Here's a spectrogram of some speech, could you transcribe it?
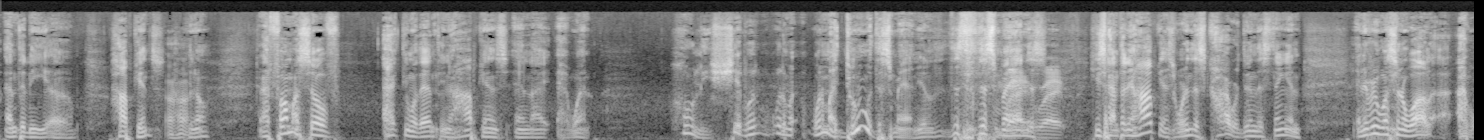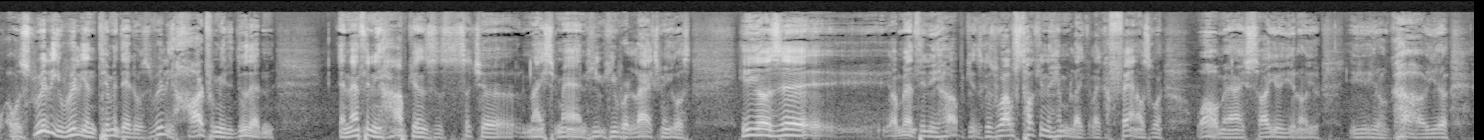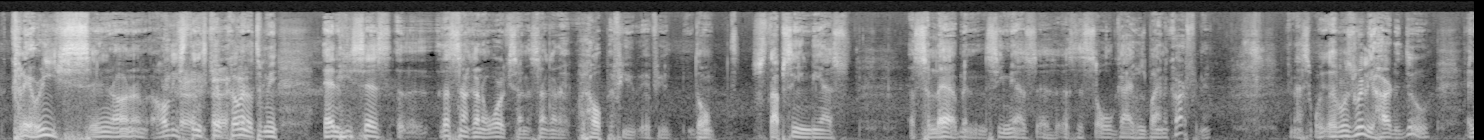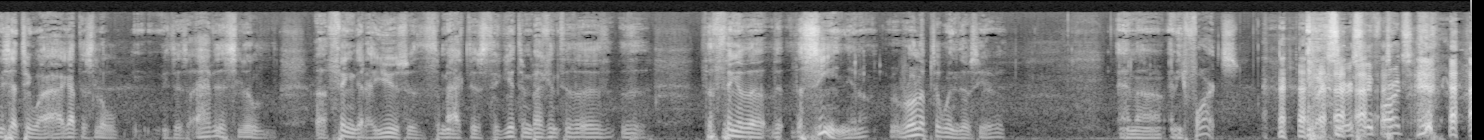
Anthony uh, Hopkins. You know, and I found myself acting with Anthony Hopkins, and I, I went, "Holy shit! What, what am I? What am I doing with this man? You know, this this man Right, is right. he's Anthony Hopkins. We're in this car. We're doing this thing, and and every once in a while, I, I was really really intimidated. It was really hard for me to do that. And, and Anthony Hopkins is such a nice man. He he relaxed me. He goes, he goes. Uh, I'm Anthony Hopkins because I was talking to him like like a fan. I was going, "Wow, man! I saw you. You know, you you, you know, God, you know, Clarice. And, you know, all these things kept coming up to me." And he says, uh, "That's not going to work, son. It's not going to help if you if you don't stop seeing me as a celeb and see me as, as, as this old guy who's buying a car from you." And I said, well, "It was really hard to do." And he said, "Too, I I got this little." He says, "I have this little uh, thing that I use with some actors to get them back into the the, the thing of the, the the scene. You know, roll up the windows here." And uh, and he farts. Like, seriously, farts?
